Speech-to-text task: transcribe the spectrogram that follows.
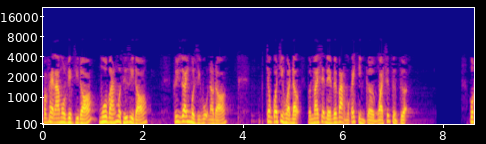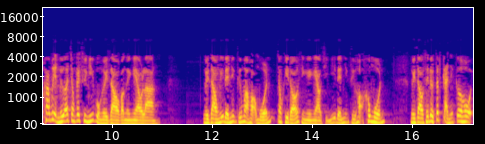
Bạn phải làm một việc gì đó, mua bán một thứ gì đó, kinh doanh một dịch vụ nào đó. Trong quá trình hoạt động, vận may sẽ đến với bạn một cách tình cờ ngoài sức tưởng tượng. Một khác biệt nữa trong cách suy nghĩ của người giàu và người nghèo là người giàu nghĩ đến những thứ mà họ muốn, trong khi đó thì người nghèo chỉ nghĩ đến những thứ họ không muốn. Người giàu thấy được tất cả những cơ hội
